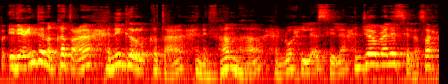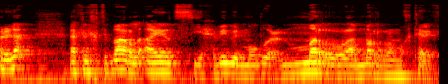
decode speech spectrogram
فإذا عندنا قطعة حنقرأ القطعة حنفهمها حنروح للأسئلة حنجاوب على الأسئلة صح ولا لا؟ لكن اختبار الآيلتس يا حبيبي الموضوع مرة مرة مختلف.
